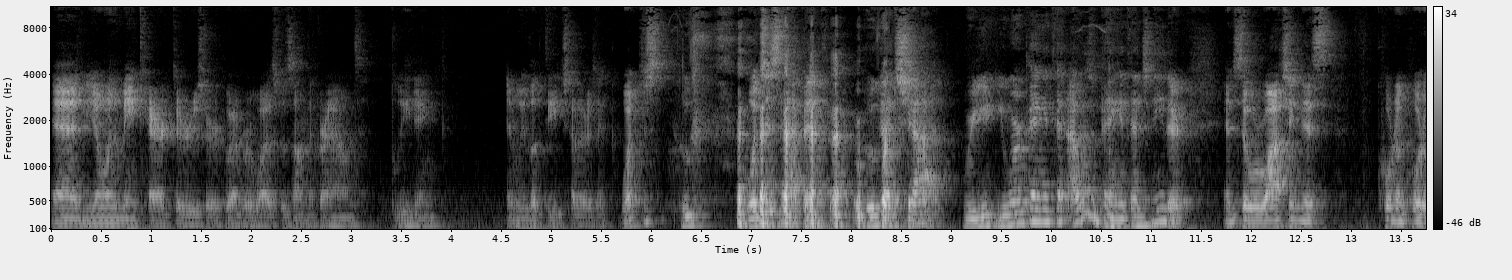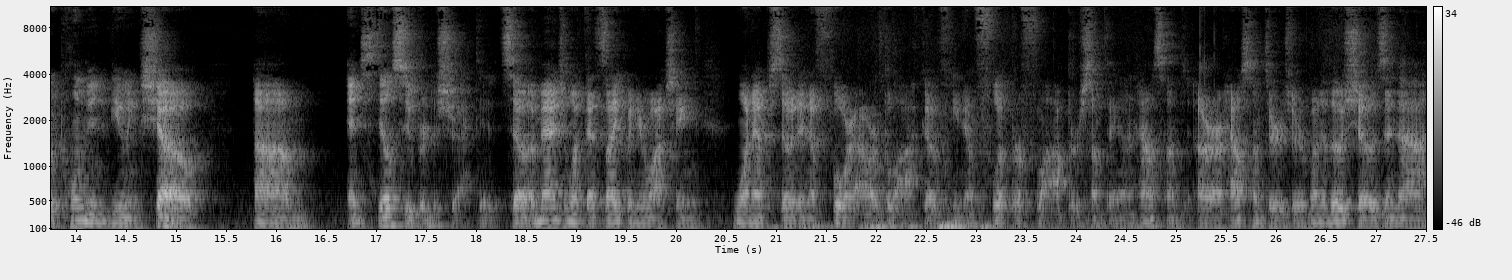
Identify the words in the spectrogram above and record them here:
and you know one of the main characters or whoever it was was on the ground bleeding, and we looked at each other like, "What just who? What just happened? Who got shot? Were you you weren't paying attention? I wasn't paying attention either." And so we're watching this quote unquote appointment viewing show um, and still super distracted. So imagine what that's like when you're watching one episode in a four hour block of, you know, Flip or Flop or something House Hunt or House Hunters or one of those shows and uh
